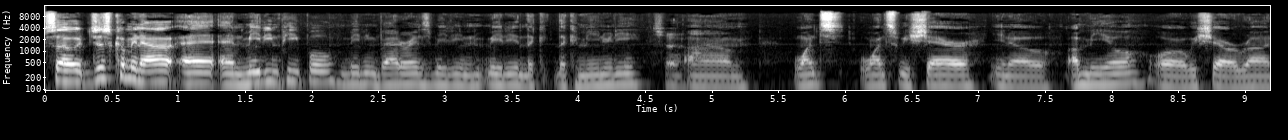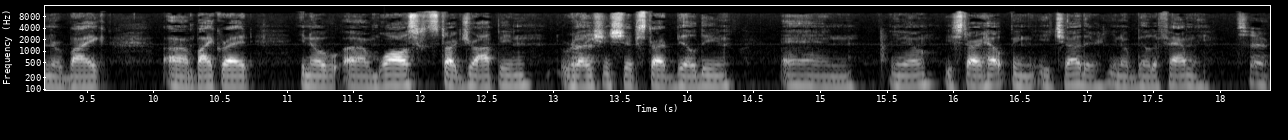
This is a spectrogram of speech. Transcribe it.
so just coming out and, and meeting people, meeting veterans, meeting meeting the, the community. Sure. Um, once once we share, you know, a meal or we share a run or bike, um, bike ride, you know, um, walls start dropping, relationships start building, and you know, you start helping each other. You know, build a family. Sure.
